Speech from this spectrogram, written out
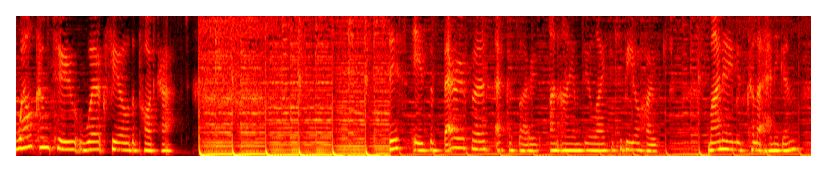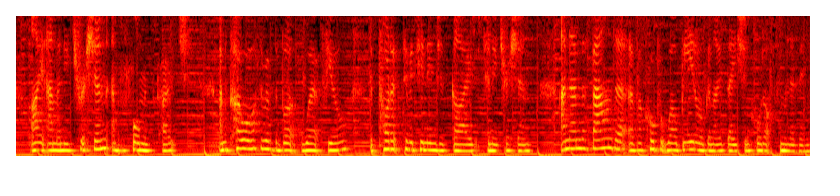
welcome to Work Fuel the podcast. This is the very first episode, and I am delighted to be your host. My name is Colette Heneghan. I am a nutrition and performance coach. I'm co author of the book Work Fuel The Productivity Ninja's Guide to Nutrition, and I'm the founder of a corporate well-being organisation called Optimal Living.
